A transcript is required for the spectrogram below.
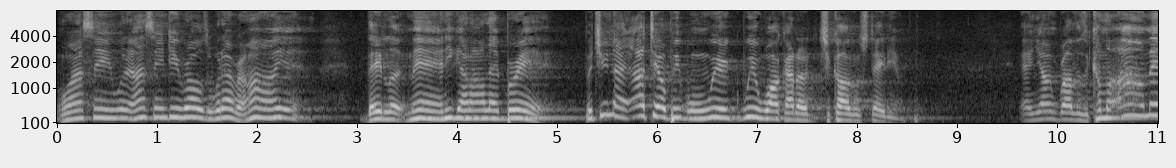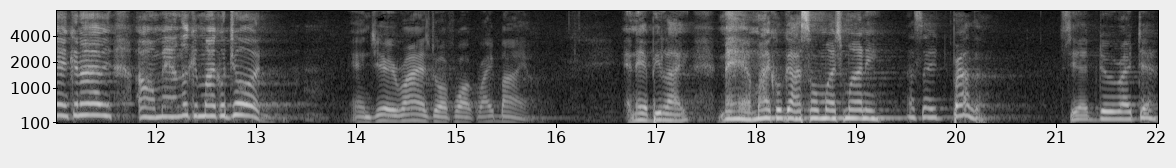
or I seen what I seen D Rose or whatever. Oh yeah, they look, man, he got all that bread. But you know, I tell people when we we walk out of Chicago Stadium, and young brothers come up, oh man, can I have it? Oh man, look at Michael Jordan, and Jerry Reinsdorf walked right by him, and they'll be like, man, Michael got so much money. I say, brother, see that dude right there?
